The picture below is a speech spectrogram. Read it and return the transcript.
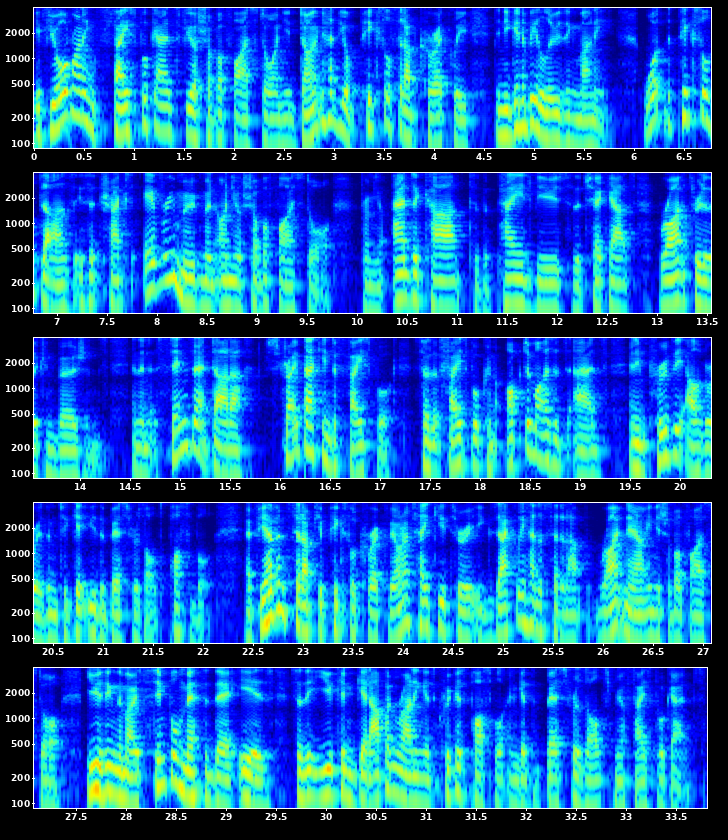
If you're running Facebook ads for your Shopify store and you don't have your pixel set up correctly, then you're going to be losing money. What the pixel does is it tracks every movement on your Shopify store, from your add to cart to the page views to the checkouts, right through to the conversions. And then it sends that data straight back into Facebook so that Facebook can optimize its ads and improve the algorithm to get you the best results possible. If you haven't set up your pixel correctly, I want to take you through exactly how to set it up right now in your Shopify store using the most simple method there is so that you can get up and running as quick as possible and get the best results from your Facebook ads.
